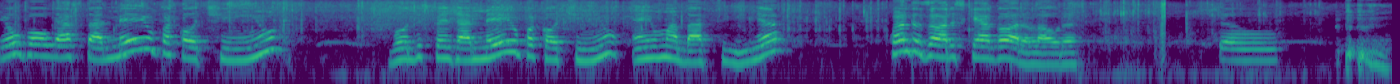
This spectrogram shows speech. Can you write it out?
Eu vou gastar meio pacotinho Vou despejar meio pacotinho em uma bacia. Quantas horas que é agora, Laura? São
